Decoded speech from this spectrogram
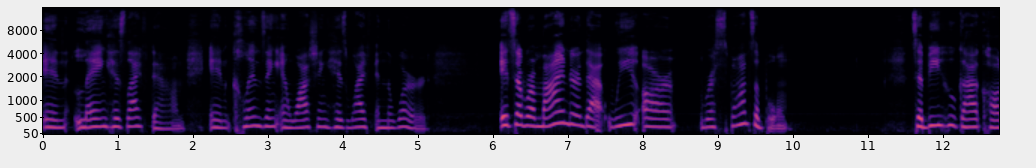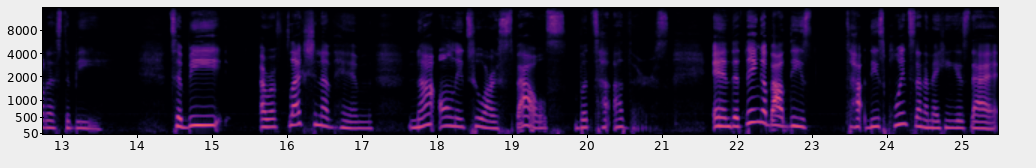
in laying his life down, in cleansing and washing his wife in the word. It's a reminder that we are responsible to be who God called us to be, to be a reflection of Him, not only to our spouse, but to others. And the thing about these these points that I'm making is that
